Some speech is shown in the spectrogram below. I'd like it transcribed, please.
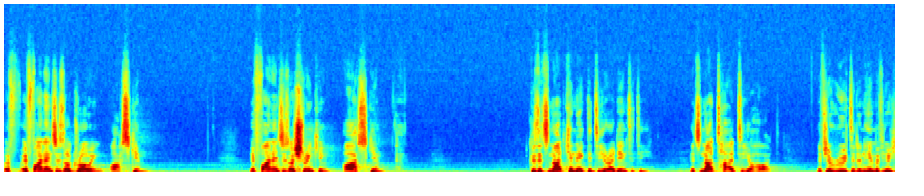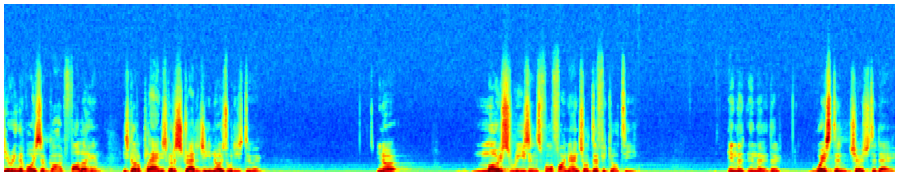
if, if finances are growing, ask Him. If finances are shrinking, ask Him. Because it's not connected to your identity, it's not tied to your heart. If you're rooted in Him, if you're hearing the voice of God, follow Him. He's got a plan, He's got a strategy, He knows what He's doing. You know, most reasons for financial difficulty in the, in the, the Western church today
